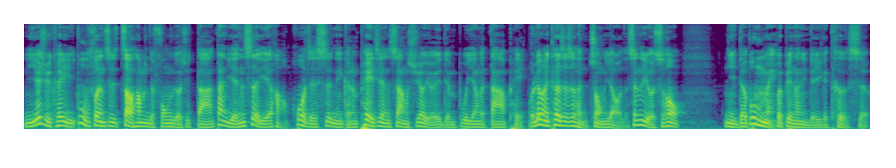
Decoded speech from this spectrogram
你也许可以部分是照他们的风格去搭，但颜色也好，或者是你可能配件上需要有一点不一样的搭配。我认为特色是很重要的，甚至有时候你的不美会变成你的一个特色。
